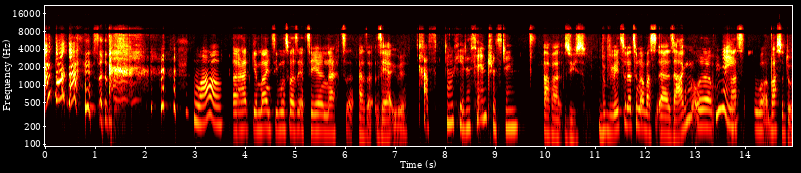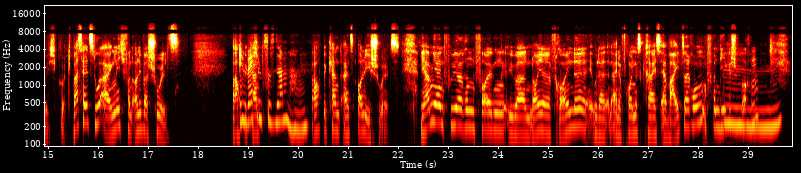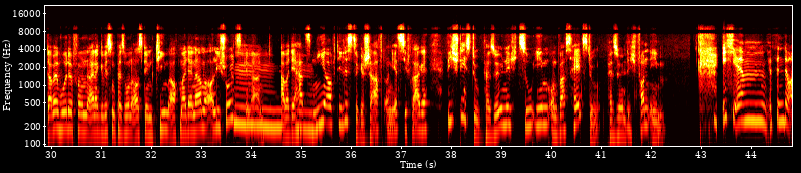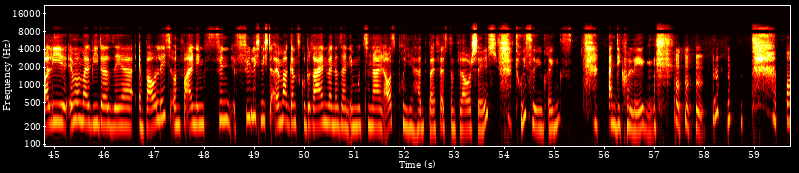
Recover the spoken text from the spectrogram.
Wow. hat gemeint, sie muss was erzählen nachts. Also sehr übel. Krass. Okay, das ist ja interesting. Aber süß. Willst du dazu noch was äh, sagen oder Nee. warst, warst du durch? Gut. Was hältst du eigentlich von Oliver Schulz? Auch In bekannt, welchem Zusammenhang? auch bekannt als Olli Schulz. Wir haben ja in früheren Folgen über neue Freunde oder eine Freundeskreiserweiterung von dir gesprochen. Mhm. Dabei wurde von einer gewissen Person aus dem Team auch mal der Name Olli Schulz Mm. genannt. Aber der hat es Mm. nie auf die Liste geschafft. Und jetzt die Frage, wie stehst du persönlich zu ihm und was hältst du persönlich von ihm? Ich ähm, finde Olli immer mal wieder sehr erbaulich und vor allen Dingen fühle ich mich da immer ganz gut rein, wenn er seinen emotionalen Ausbruch hier hat bei Fest und Flauschig. Grüße übrigens an die Kollegen.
